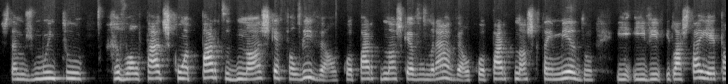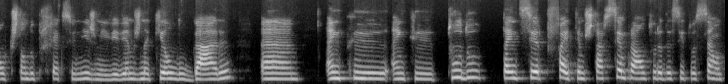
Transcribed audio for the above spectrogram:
estamos muito revoltados com a parte de nós que é falível, com a parte de nós que é vulnerável, com a parte de nós que tem medo, e, e, e lá está, e é a tal questão do perfeccionismo, e vivemos naquele lugar uh, em que, em que tudo tem de ser perfeito, temos de estar sempre à altura da situação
